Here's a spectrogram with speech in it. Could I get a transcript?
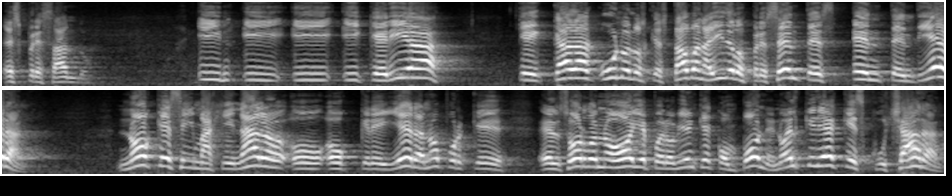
expresando. Y, quería que cada uno de los que estaban ahí, de los presentes, entendieran. No que se imaginara o, o creyera, ¿no? Porque el sordo no oye, pero bien que compone. No, él quería que escucharan.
